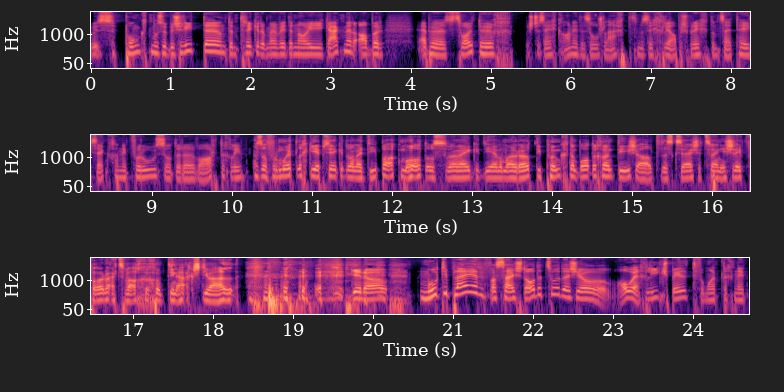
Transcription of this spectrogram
gewissen Punkt muss überschreiten und dann triggert man wieder neue Gegner, aber eben das zweite Hoch ist das echt gar nicht so schlecht, dass man sich ein bisschen abspricht und sagt, hey, säckle nicht voraus oder äh, warte ein bisschen. Also vermutlich gibt es irgendwo einen Debug-Modus, wenn man irgendwie, man rote Punkte am Boden könnte einschalten könnte. Das siehst du, jetzt, wenn ich einen Schritt vorwärts mache, kommt die nächste Welle. genau. Multiplayer, was sagst du da dazu? Du hast ja auch ein klein gespielt, vermutlich nicht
